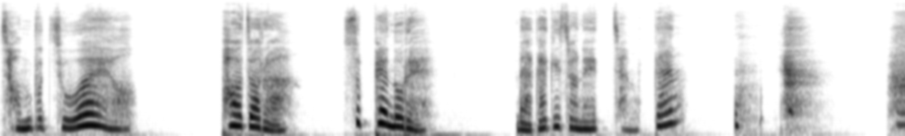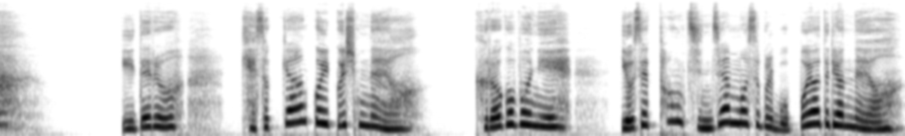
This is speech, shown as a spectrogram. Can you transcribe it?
전부 좋아해요. 퍼져라, 숲의 노래. 나가기 전에 잠깐? 하, 이대로 계속 껴안고 있고 싶네요. 그러고 보니 요새 통 진지한 모습을 못 보여드렸네요.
